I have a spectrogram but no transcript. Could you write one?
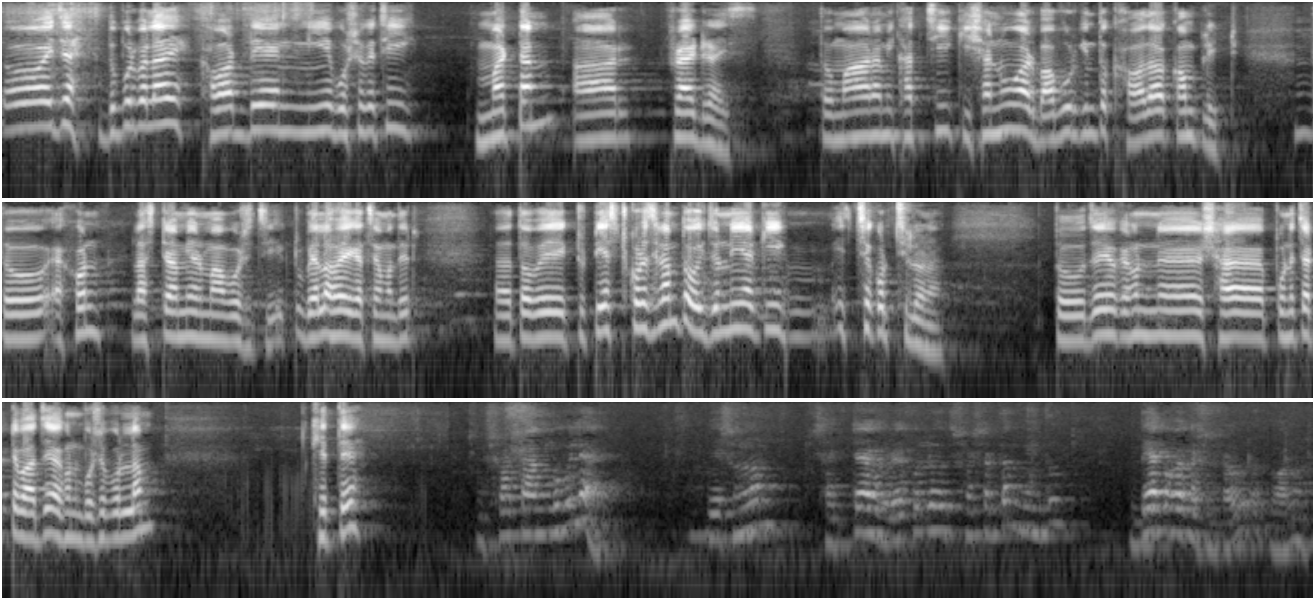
তো এই যে দুপুরবেলায় খাবার দিয়ে নিয়ে বসে গেছি মাটন আর ফ্রায়েড রাইস। তো মা আর আমি খাচ্ছি, কিষানু আর বাবুর কিন্তু খাওয়া দাওয়া কমপ্লিট। তো এখন লাস্টে আমি আর মা বসেছি। একটু বেলা হয়ে গেছে আমাদের। তবে একটু টেস্ট করেছিলাম তো, ওই জন্যই আর কি ইচ্ছে করছিল না। তো যাই হোক, এখন পৌনে চারটে বাজে, এখন বসে পড়লাম খেতে। শশা আনব বুঝলে? শুনলাম ষাট টাকা করে শশার দাম কিন্তু বেঁকা শশা, ওটা ভালো না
